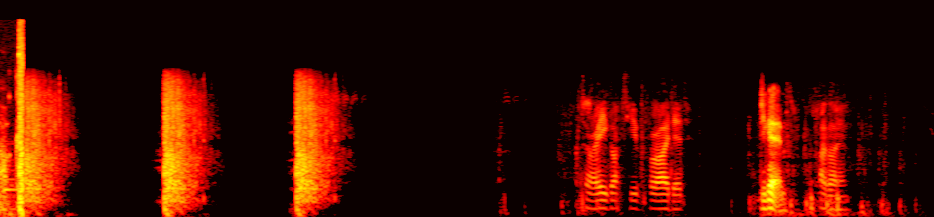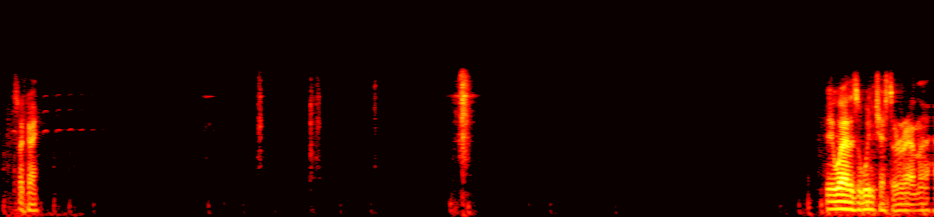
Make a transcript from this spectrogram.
Fuck. Sorry, he got to you before I did. Did you get him? I got him. It's okay. Be aware there's a Winchester around there.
